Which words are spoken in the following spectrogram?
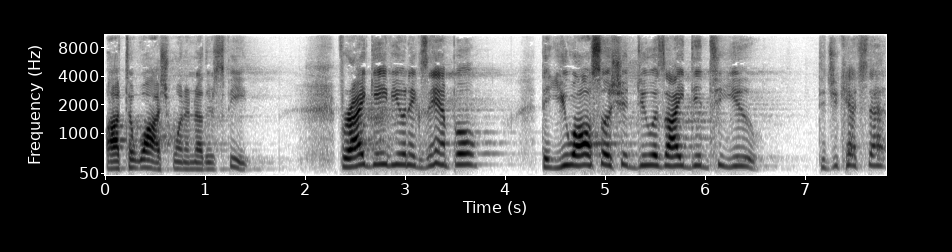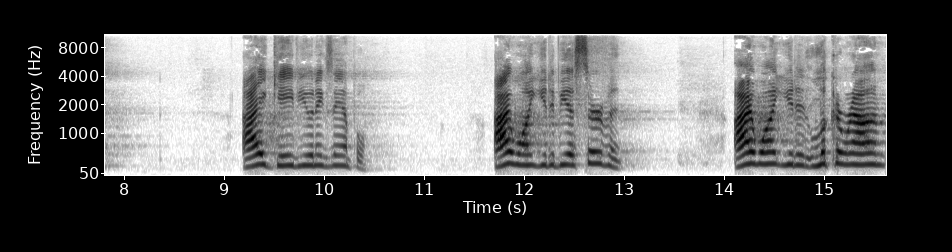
ought to wash one another's feet. For I gave you an example that you also should do as I did to you. Did you catch that? I gave you an example. I want you to be a servant. I want you to look around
